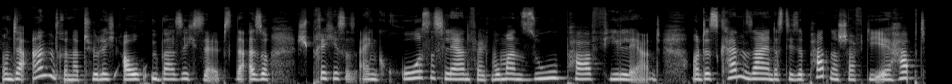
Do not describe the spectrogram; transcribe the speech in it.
unter anderem natürlich auch über sich selbst. Also sprich, es ist ein großes Lernfeld, wo man super viel lernt. Und es kann sein, dass diese Partnerschaft, die ihr habt,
